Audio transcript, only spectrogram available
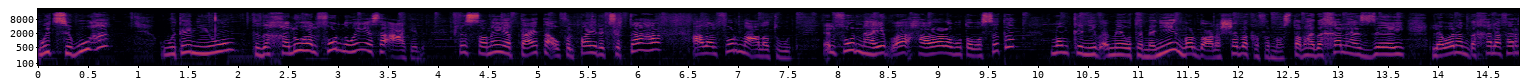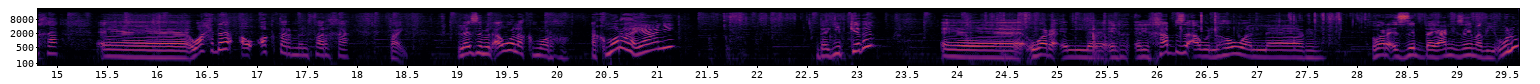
وتسيبوها. وتاني يوم تدخلوها الفرن وهي ساقعة كده في الصينية بتاعتها أو في البايركس بتاعها على الفرن على طول. الفرن هيبقى حرارة متوسطة ممكن يبقى 180 برضو على الشبكة في النص. طب هدخلها إزاي؟ لو أنا مدخلة فرخة آه واحدة أو أكتر من فرخة. طيب لازم الأول أكمرها. أكمرها يعني. بجيب كده آه ورق ال- ال- الخبز أو اللي هو ورق الزبدة يعني زي ما بيقولوا.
